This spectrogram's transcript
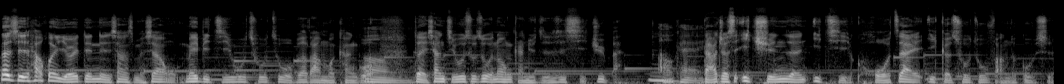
那其实它会有一点点像什么，像 maybe 吉屋出租，我不知道大家有没有看过。嗯、对，像吉屋出租的那种感觉，只是是喜剧版。OK，大家就是一群人一起活在一个出租房的故事。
